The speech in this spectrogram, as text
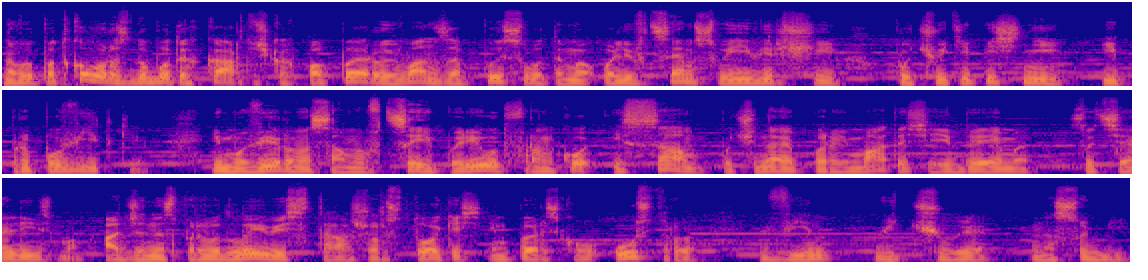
На випадково роздобутих карточках паперу Іван записуватиме олівцем свої вірші, почуті пісні і приповідки. Ймовірно, саме в цей період Франко і сам починає перейматися ідеями соціалізму, адже несправедливість та жорстокість імперського устрою він відчує на собі.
